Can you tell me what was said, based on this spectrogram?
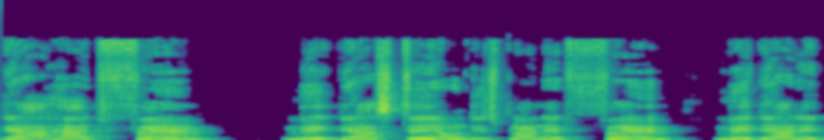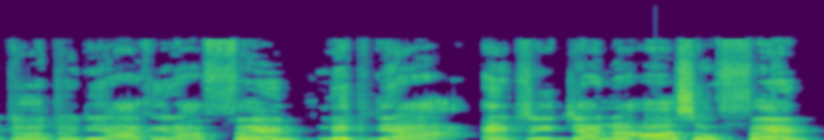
their heart firm, make their stay on this planet firm, make their return to the akhirah firm, make their entry jannah also firm.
